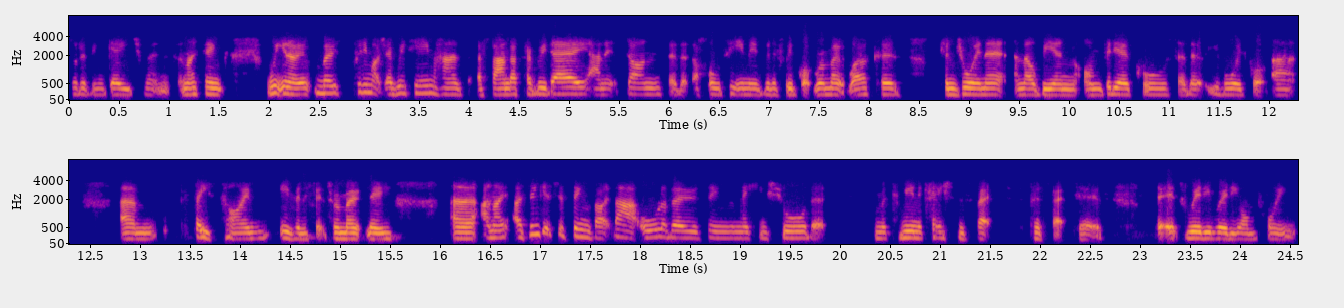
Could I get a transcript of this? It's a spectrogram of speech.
sort of engagement. And i think we you know most pretty much every team has a stand up every day and it's done so that the whole team even if we've got remote workers can join it and they'll be in on video calls so that you've always got that um, FaceTime, even if it's remotely. Uh, and I, I, think it's just things like that, all of those things, and making sure that from a communication perspective, that it's really, really on point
